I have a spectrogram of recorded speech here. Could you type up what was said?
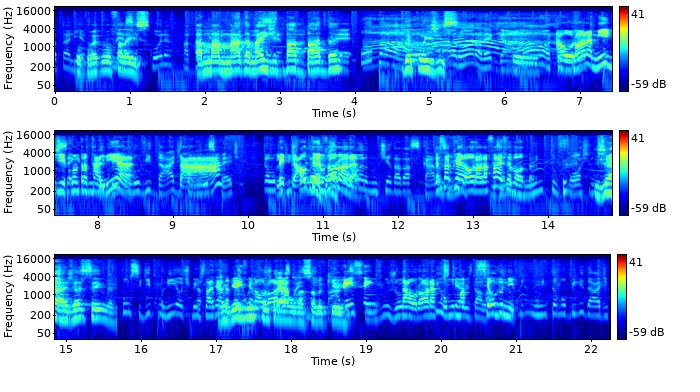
a Thalia Pô, como é que eu vou falar isso? escolha. A Thalia mamada uma mais certa- babada É, opa! depois disso. Aurora, legal. A Aurora mid contra a Thalia? Novidade Tá. Patch. Acabou a Legal, teremos a a Aurora. Não tinha dado as caras Já sabe o que a ainda, Aurora faz, é Revolta? Muito forte Já, já sei, mano. Conseguir punir a ultimate da Joguei pensem muito contra Aurora, ela na solo kill. Pensem no jogo, da Aurora como uma pseudo-Nico. tem muita mobilidade.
